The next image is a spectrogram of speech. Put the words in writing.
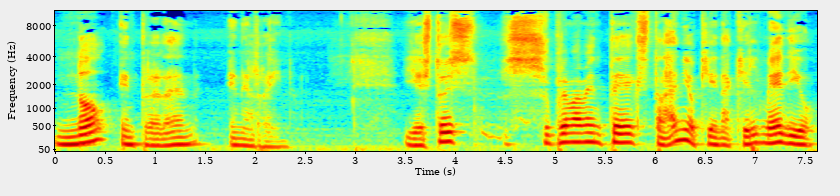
no entrarán en el reino. Y esto es supremamente extraño que en aquel medio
